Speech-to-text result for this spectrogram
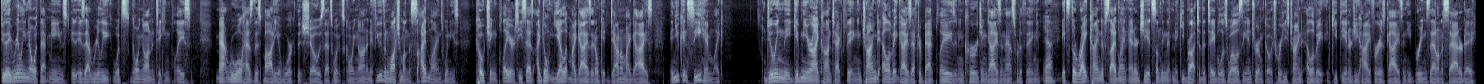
do they really know what that means? Is that really what's going on and taking place? Matt Rhule has this body of work that shows that's what's going on. And if you even watch him on the sidelines when he's coaching players, he says, I don't yell at my guys, I don't get down on my guys. And you can see him like doing the give me your eye contact thing and trying to elevate guys after bad plays and encouraging guys and that sort of thing. And Yeah. it's the right kind of sideline energy. It's something that Mickey brought to the table as well as the interim coach, where he's trying to elevate and keep the energy high for his guys, and he brings that on a Saturday.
